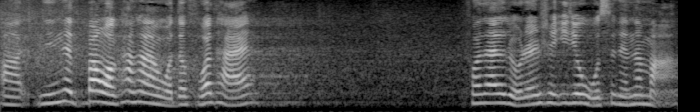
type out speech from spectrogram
啊，您再帮我看看我的佛台。佛台的主人是一九五四年的马。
